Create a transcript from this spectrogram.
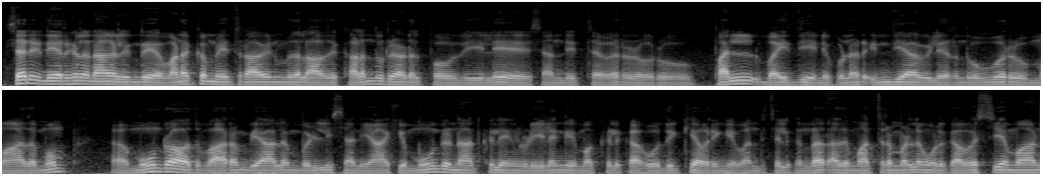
சரி நேர்களை நாங்கள் இன்றைய வணக்கம் நேத்ராவின் முதலாவது கலந்துரையாடல் பகுதியிலே சந்தித்தவர் ஒரு பல் வைத்திய நிபுணர். இந்தியாவிலிருந்து ஒவ்வொரு மாதமும் மூன்றாவது வாரம் வியாழம் வெள்ளி சனி ஆகிய மூன்று நாட்கள் எங்களுடைய இலங்கை மக்களுக்காக ஒதுக்கி அவர் இங்கே வந்து செல்கின்றார். அது மாத்திரமல்ல உங்களுக்கு அவசியமான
